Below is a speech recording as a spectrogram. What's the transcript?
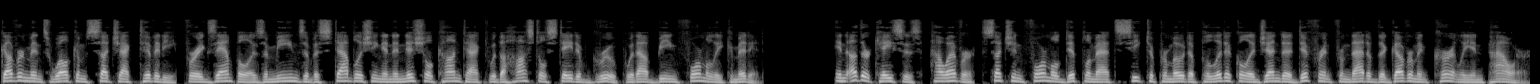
governments welcome such activity, for example as a means of establishing an initial contact with a hostile state of group without being formally committed. In other cases, however, such informal diplomats seek to promote a political agenda different from that of the government currently in power.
